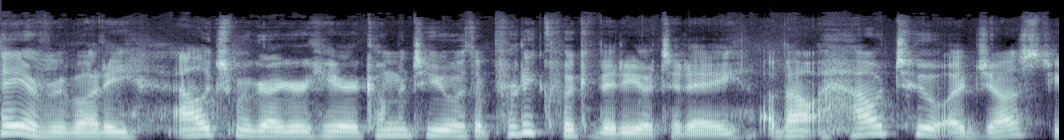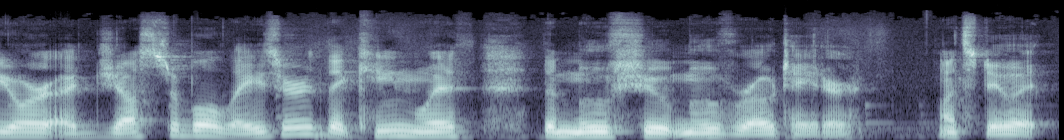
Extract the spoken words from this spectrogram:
Hey everybody, Alex McGregor here coming to you with a pretty quick video today about how to adjust your adjustable laser that came with the Move Shoot Move rotator. Let's do it.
